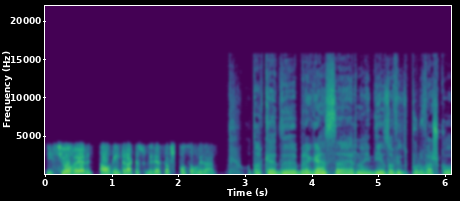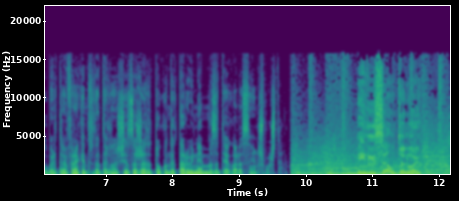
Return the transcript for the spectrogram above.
e se houver, alguém terá que assumir essa responsabilidade. O autarca de Bragança, Hernani Dias, ouvido por Vasco Bertrand Franca, entretanto a Renascença já tentou contactar o INEM, mas até agora sem resposta. Edição da noite.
